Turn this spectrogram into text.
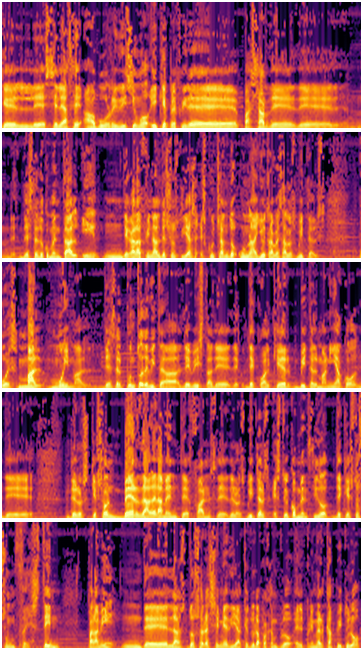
que le- se le hace aburridísimo y que prefiere pasar de, de- de- este documental y mm, llegar al final de sus días escuchando una y otra vez a los Beatles. Pues mal, muy mal. Desde el punto de vista de, vista de, de- cualquier Beatlemaníaco, de, de los que son verdaderamente fans de, de los Beatles, estoy convencido de que esto es un festín. Para mí, mm, de las dos horas y media que dura, por ejemplo, el primer capítulo,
